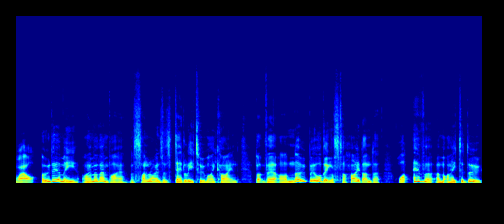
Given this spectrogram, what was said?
Well, oh dear me, I'm a vampire, the sun is deadly to my kind, but there are no buildings to hide under. Whatever am I to do?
